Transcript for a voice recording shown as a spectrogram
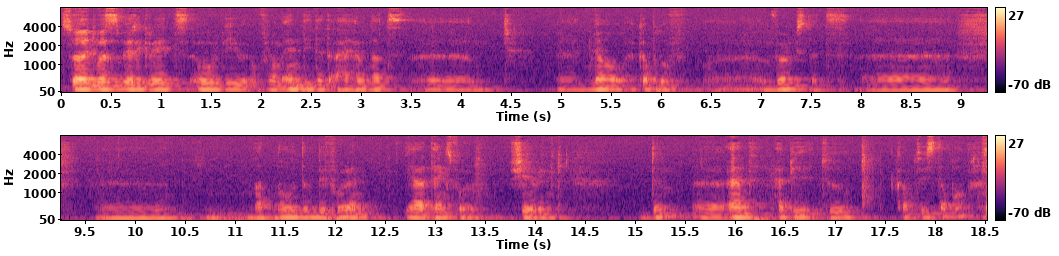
so it was very great overview from Andy that I have not um, uh, know a couple of uh, works that uh, uh, not know them before, and yeah, thanks for sharing them, uh, and happy to come to Istanbul.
